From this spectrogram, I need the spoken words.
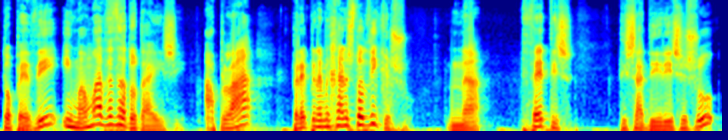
το παιδί, η μαμά δεν θα το ταΐσει. Απλά πρέπει να μην χάνεις το δίκιο σου. Να θέτεις τις αντιρρήσεις σου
